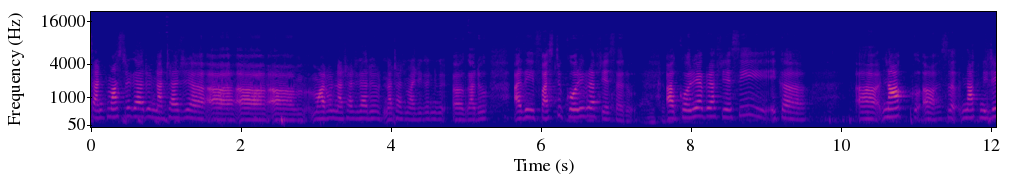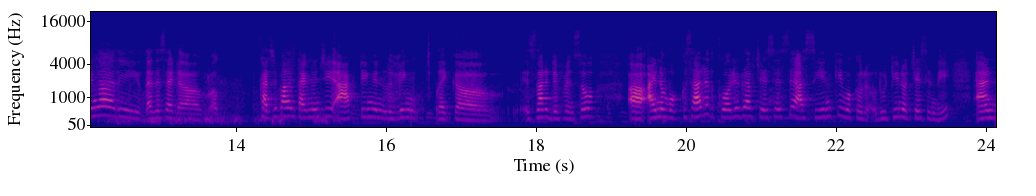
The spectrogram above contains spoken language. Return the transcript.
సంట్ మాస్టర్ గారు నటరాజ్ మార్వల్ నటరాజ్ గారు నటరాజ్ మాడి గారు అది ఫస్ట్ కోరియోగ్రాఫ్ చేశారు. ఆ కోరియోగ్రాఫ్ చేసి ఇక నాకు నాకు నిజంగా అది అదే సైడ్ కర్జపాలెం టైం నుంచి acting and living like it's not difference so ఆయన ఒక్కసారి అది కోరియోగ్రాఫ్ చేసేస్తే ఆ సీన్కి ఒక రొటీన్ వచ్చేసింది. And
